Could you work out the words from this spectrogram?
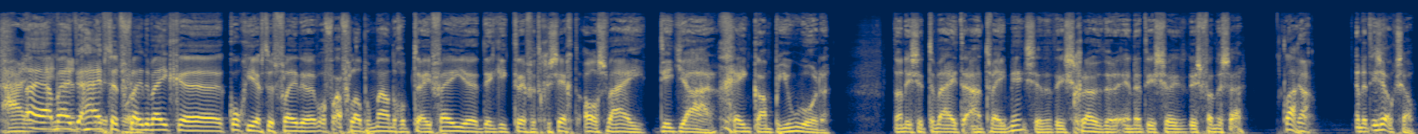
Ja, nou maar hij heeft het verleden week, eh Kokkie heeft het verleden, of afgelopen maandag op tv, eh, denk ik, treffend gezegd. Als wij dit jaar geen kampioen worden, dan is het te wijten aan twee mensen. Dat is Schreuder en dat is, dat is Van der Sar. Klaar. Ja. En dat is ook zo.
